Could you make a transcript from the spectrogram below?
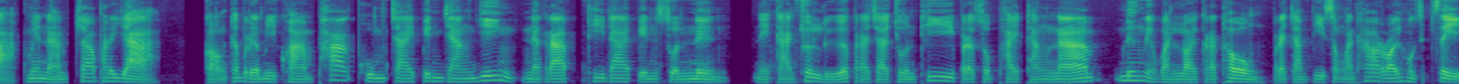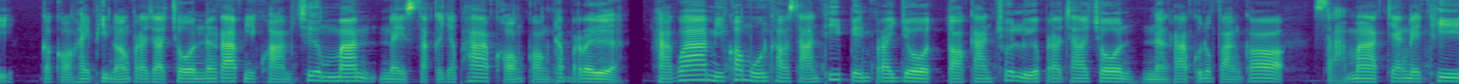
ปากแม่น้ำเจ้าพระยากองทัพเรือมีความภาคภูมิใจเป็นอย่างยิ่งนะครับ ที่ได้เป็นส่วนหนึ่ง ในการช่วยเหลือประชาชนที่ประสบภัยทางน้ำเนื่องในวันลอยกระทง ประจำปี 2564 ก็ขอให้พี่น้องประชาชนนะครับมีความเชื่อมั่นในศักยภาพของกองทัพเรือ หากว่ามีข้อมูลข่าวสารที่เป็นประโยชน์ต่อการช่วยเหลือประชาชนนะครับ คุณผู้ฟังก็สามารถแจ้งได้ที่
